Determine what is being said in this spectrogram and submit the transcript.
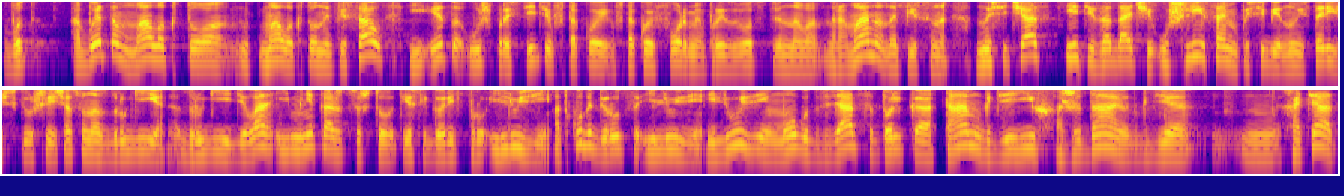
Вот об этом мало кто, мало кто написал, и это уж, простите, в такой, в такой форме производственного романа написано. Но сейчас эти задачи ушли сами по себе, ну, исторически ушли. Сейчас у нас другие, другие дела. И мне кажется, что вот если говорить про иллюзии, откуда берутся иллюзии? Иллюзии могут взяться только там, где их ожидают, где хотят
